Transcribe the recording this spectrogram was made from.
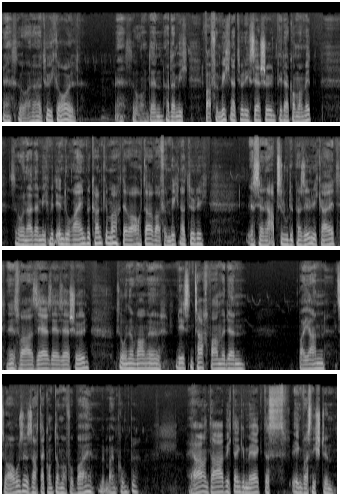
Ja, so hat er natürlich geheult. Ja, so, und dann hat er mich, war für mich natürlich sehr schön, Peter, komm mal mit. So, und hat er mich mit Indurain bekannt gemacht. Der war auch da, war für mich natürlich, das ist ja eine absolute Persönlichkeit. Es war sehr, sehr, sehr schön. So, und dann waren wir, nächsten Tag waren wir dann bei Jan zu Hause, sagt, er kommt doch mal vorbei mit meinem Kumpel. Ja, und da habe ich dann gemerkt, dass irgendwas nicht stimmt.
